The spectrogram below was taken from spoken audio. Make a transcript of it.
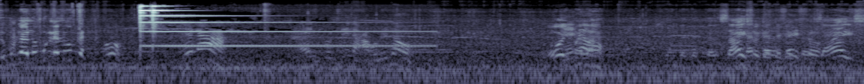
Lubog na, lubog na, lubog na. Oh, yan na! Ay, kunti nakahuli na oh. Oy, Yan pala. na, oh. Maganda-gandang size, Gandang maganda-gandang size, size.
